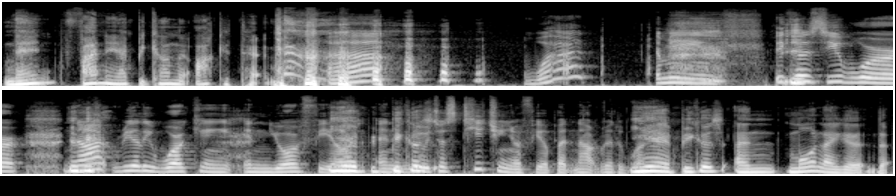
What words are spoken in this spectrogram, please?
And then finally, I become an architect. Uh, what? I mean, because you were not really working in your field, and you were just teaching your field, but not really working. yeah, because I'm more like a the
